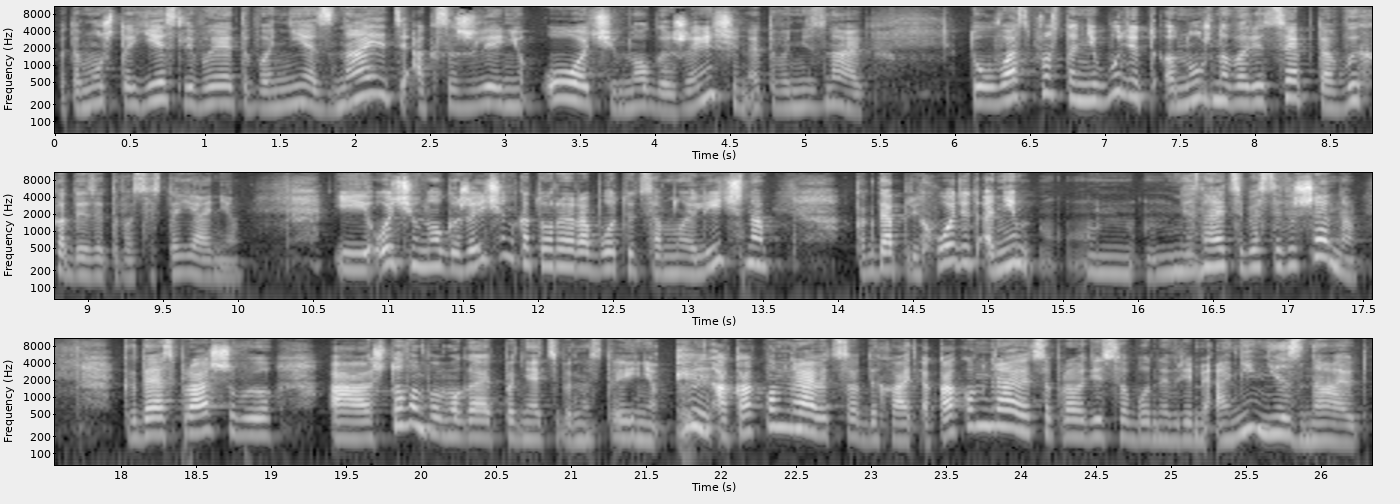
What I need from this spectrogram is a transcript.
Потому что если вы этого не знаете, а, к сожалению, очень много женщин этого не знают, то у вас просто не будет нужного рецепта выхода из этого состояния. И очень много женщин, которые работают со мной лично, когда приходят, они не знают себя совершенно. Когда я спрашиваю, а что вам помогает поднять себе настроение, а как вам нравится отдыхать, а как вам нравится проводить свободное время, они не знают.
